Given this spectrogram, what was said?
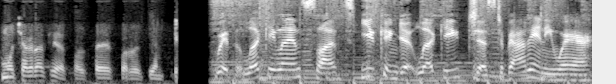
Muchas gracias a ustedes por el tiempo. With the Lucky Land slots, you can get lucky just about anywhere.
